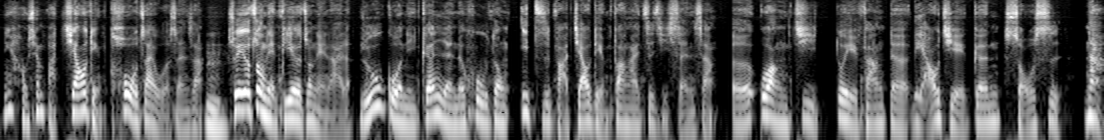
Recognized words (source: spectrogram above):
你好像把焦点扣在我身上。嗯，所以又重点第二。重点来了，如果你跟人的互动一直把焦点放在自己身上，而忘记对方的了解跟熟识，那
